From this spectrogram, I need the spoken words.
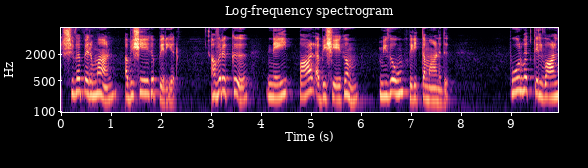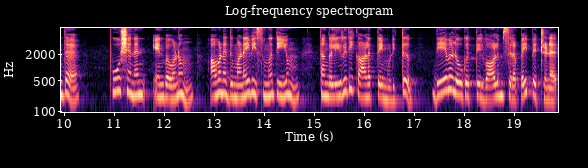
சிவபெருமான் அபிஷேக பெரியர். அவருக்கு நெய் பால் அபிஷேகம் மிகவும் பிடித்தமானது. பூர்வத்தில் வாழ்ந்த பூஷணன் என்பவனும் அவனது மனைவி சுமதியும் தங்கள் இறுதி காலத்தை முடித்து தேவலோகத்தில் வாழும் சிறப்பை பெற்றனர்.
